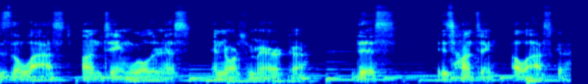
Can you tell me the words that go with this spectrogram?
is the last untamed wilderness in North America. This is Hunting Alaska.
